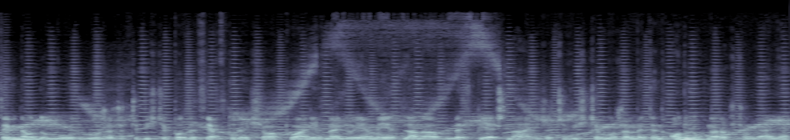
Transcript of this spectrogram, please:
sygnał do mózgu, że rzeczywiście pozycja, w której się aktualnie znajdujemy jest dla nas bezpieczna i rzeczywiście możemy ten odruch na rozciąganie,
